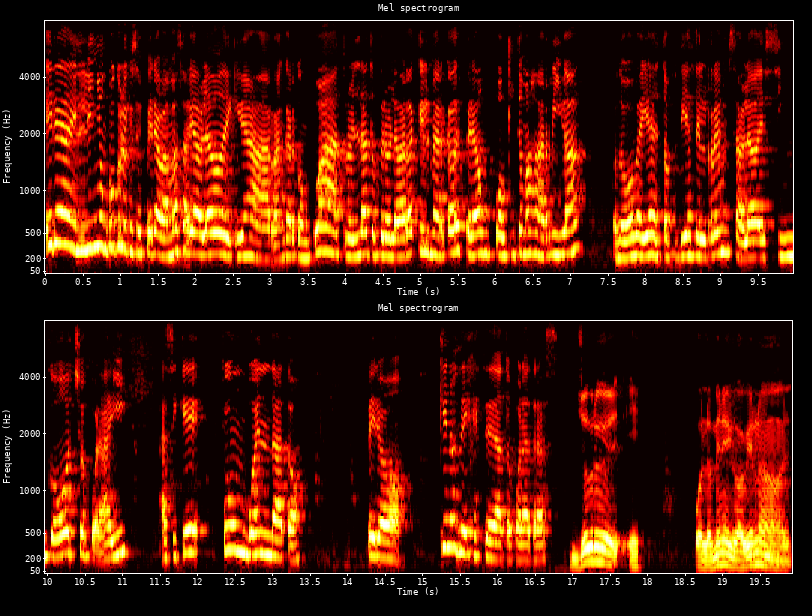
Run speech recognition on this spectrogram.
Era en línea un poco lo que se esperaba, más había hablado de que iba a arrancar con 4 el dato, pero la verdad que el mercado esperaba un poquito más arriba. Cuando vos veías el top 10 del REM se hablaba de 5.8 por ahí. Así que fue un buen dato. Pero, ¿qué nos deja este dato por atrás? Yo creo que eh, por lo menos el gobierno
